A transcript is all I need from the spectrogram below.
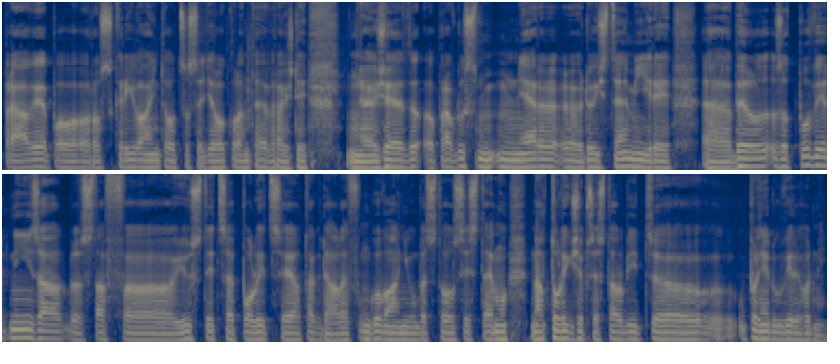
právě po rozkrývání toho, co se dělo kolem té vraždy, že opravdu směr eh, do jisté míry eh, byl zodpovědný za stav eh, justice, policie a tak dále, fungování vůbec toho systému natolik, že přestal být úplně důvěryhodný.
